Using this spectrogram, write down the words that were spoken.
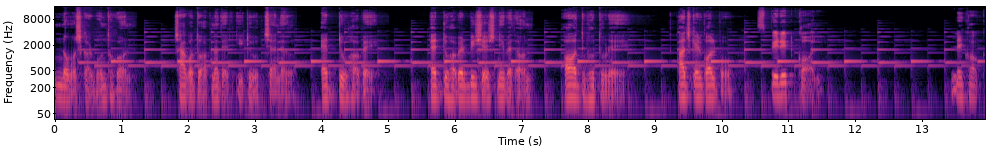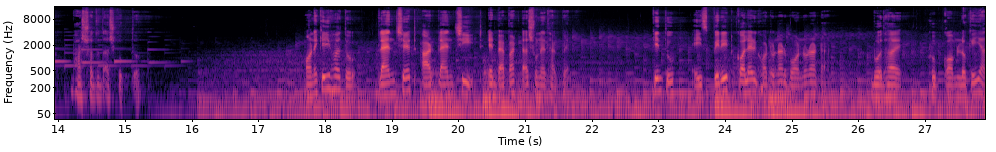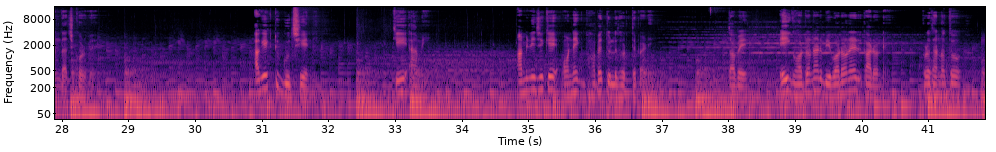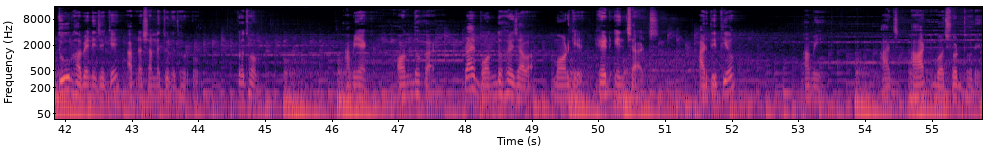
নমস্কার বন্ধুগণ, স্বাগত আপনাদের ইউটিউব চ্যানেল এড্ডু হবে। এড্ডু হবের বিশেষ নিবেদন অদ্ভুতুরে আজকের গল্প স্পিরিট কল লেখক ভাস্বত দাশগুপ্ত। অনেকেই হয়তো প্ল্যানচেট আর প্ল্যানচিট এর ব্যাপারটা শুনে থাকবেন। কিন্তু এই স্পিরিট কলের ঘটনার বর্ণনাটা বোধহয় খুব কম লোকেই আন্দাজ করবে। আগে একটু গুছিয়ে নিই। কে আমি? আমি নিজেকে অনেকভাবে তুলে ধরতে পারি। তবে এই ঘটনার বিবরণের কারণে প্রধানত দুভাবে নিজেকে আপনার সামনে তুলে ধরব। প্রথম, আমি এক অন্ধকার, প্রায় বন্ধ হয়ে যাওয়া মর্গের হেড ইনচার্জ আর দ্বিতীয়, আমি আজ আট বছর ধরে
